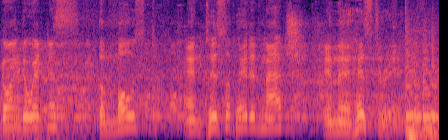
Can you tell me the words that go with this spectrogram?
Going to witness the most anticipated match in the history.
